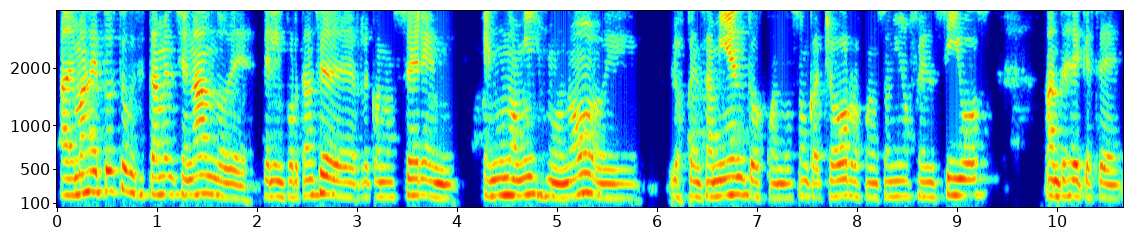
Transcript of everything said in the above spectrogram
además de todo esto que se está mencionando, de, la importancia de reconocer en, uno mismo, ¿no? Eh, los pensamientos cuando son cachorros, cuando son inofensivos, antes de que se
